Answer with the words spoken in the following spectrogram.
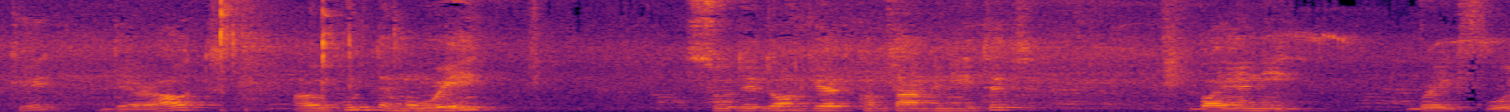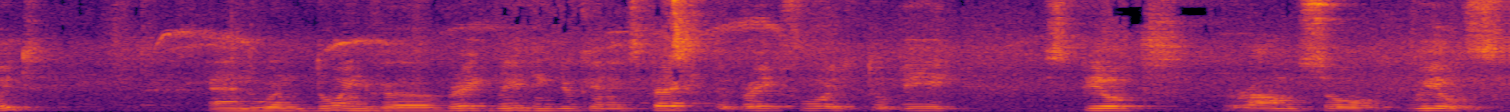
Okay they're out. I will put them away so they don't get contaminated by any brake fluid. And when doing uh, brake bleeding you can expect the brake fluid to be spilled around so wheels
